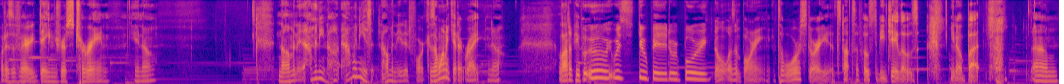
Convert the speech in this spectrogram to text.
what is a very dangerous terrain, you know? Nominate how many not how many is it nominated for? Because i want to get it right you know? A lot of people oh it was stupid or boring. No it wasn't boring. It's a war story. It's not supposed to be j-lo's you know but um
